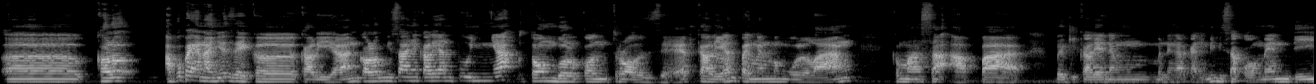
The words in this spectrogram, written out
eh kalau aku pengen nanya sih ke kalian kalau misalnya kalian punya tombol Control Z, kalian pengen mengulang ke masa apa? Bagi kalian yang mendengarkan ini bisa komen di.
